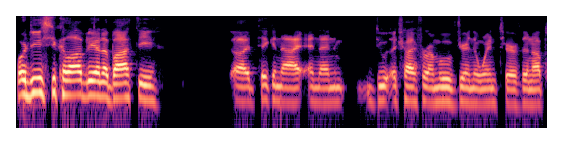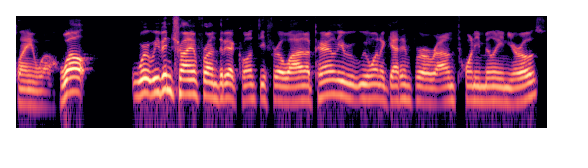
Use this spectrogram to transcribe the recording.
or do you see Calabria and Abate uh, taking that and then do a try for a move during the winter if they're not playing well?" Well, we're, we've been trying for Andrea Conti for a while, and apparently we want to get him for around 20 million euros.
